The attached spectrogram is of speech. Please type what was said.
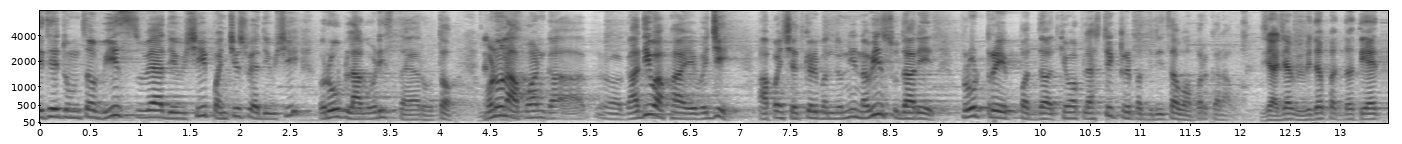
तिथे तुमचं वीसव्या दिवशी पंचवीसव्या दिवशी रोप लागवडीस तयार होतं. म्हणून आपण गा गादी वाफाऐवजी आपण शेतकरी बंधूंनी नवीन सुधारित प्रो ट्रे पद्धत किंवा प्लॅस्टिक ट्रे पद्धतीचा वापर करावा. ज्या ज्या विविध पद्धती आहेत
